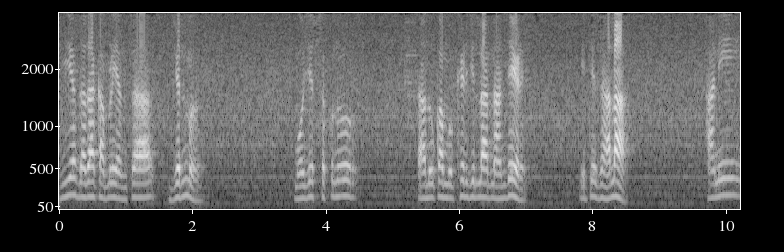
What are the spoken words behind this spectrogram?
जी एस दादा कांबळे यांचा जन्म मोजेस सकनूर तालुका मुखेड जिल्हा नांदेड येथे झाला. आणि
